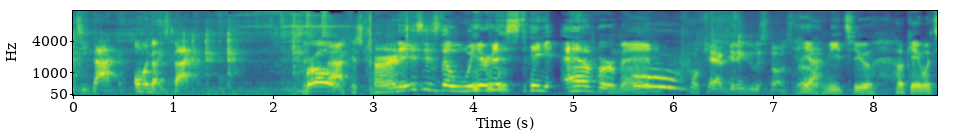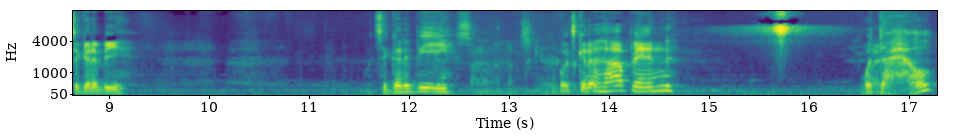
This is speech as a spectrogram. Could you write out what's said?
Is he back? Oh my god, he's back. His Bro, back is turned. This is the weirdest thing ever, man. Okay, I'm getting goosebumps, bro. Yeah, me too. Okay, what's it gonna be? What's it gonna be? Silent, I'm scared. What's gonna happen? What, the hell?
